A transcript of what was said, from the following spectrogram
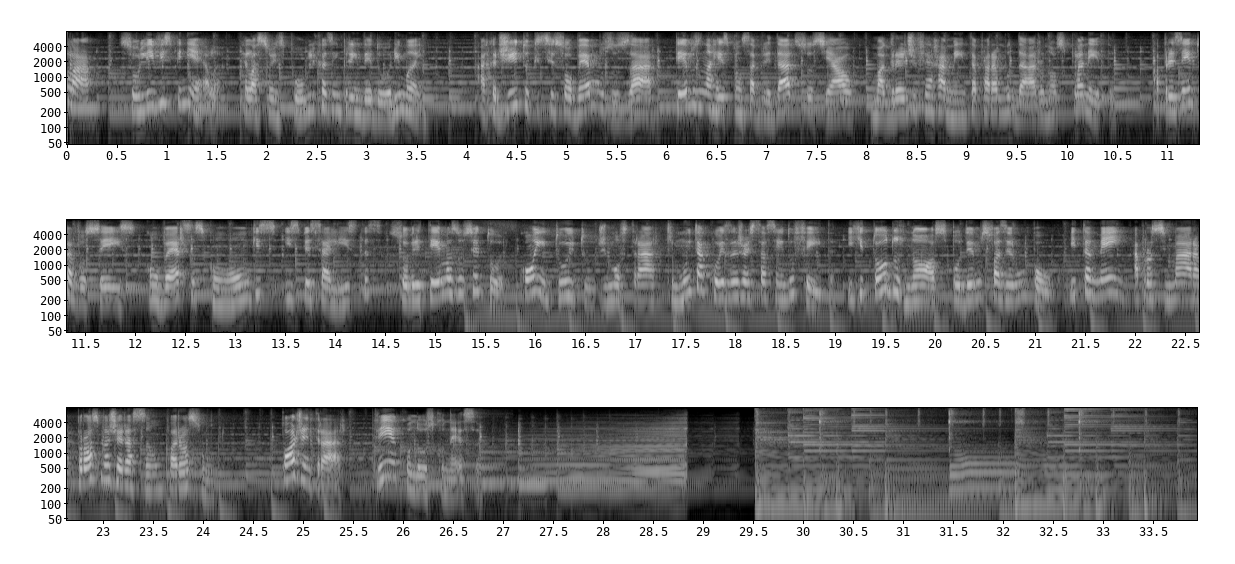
Olá, sou Lívia Spiniella, Relações Públicas, empreendedora e mãe. Acredito que se soubermos usar, temos na responsabilidade social uma grande ferramenta para mudar o nosso planeta. Apresento a vocês conversas com ONGs e especialistas sobre temas do setor, com o intuito de mostrar que muita coisa já está sendo feita e que todos nós podemos fazer um pouco, e também aproximar a próxima geração para o assunto. Pode entrar, venha conosco nessa!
